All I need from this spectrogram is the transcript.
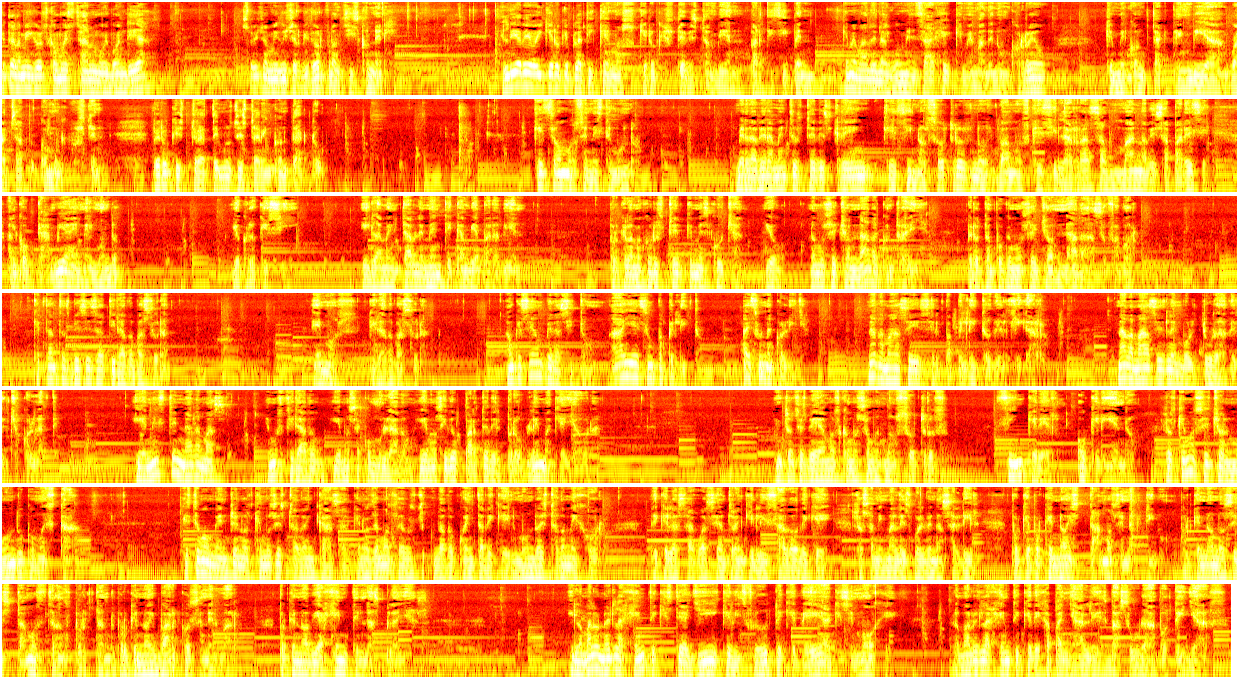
¿Qué tal amigos? ¿Cómo están? Muy buen día. Soy su amigo y servidor Francisco Neri. El día de hoy quiero que platiquemos, quiero que ustedes también participen, que me manden algún mensaje, que me manden un correo, que me contacten vía WhatsApp, como gusten, pero que tratemos de estar en contacto. ¿Qué somos en este mundo? ¿Verdaderamente ustedes creen que si nosotros nos vamos, que si la raza humana desaparece, algo cambia en el mundo? Yo creo que sí. Y lamentablemente cambia para bien. Porque a lo mejor usted que me escucha, yo, no hemos hecho nada contra ella, pero tampoco hemos hecho nada a su favor. ¿Qué tantas veces ha tirado basura? Hemos tirado basura aunque sea un pedacito. Ahí es un papelito. Ahí es una colilla. Nada más es el papelito del cigarro. Nada más es la envoltura del chocolate. Y en este nada más hemos tirado y hemos acumulado y hemos sido parte del problema que hay ahora. Entonces veamos cómo somos nosotros, sin querer o queriendo, los que hemos hecho al mundo como está, este momento en el que hemos estado en casa, que nos hemos dado cuenta de que el mundo ha estado mejor, de que las aguas se han tranquilizado, de que los animales vuelven a salir. ¿Por qué? Porque no estamos en activo, porque no nos estamos transportando, porque no hay barcos en el mar, porque no había gente en las playas. Y lo malo no es la gente que esté allí, que disfrute, que vea, que se moje. Lo malo es la gente que deja pañales, basura, botellas,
